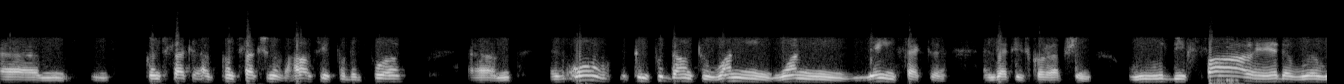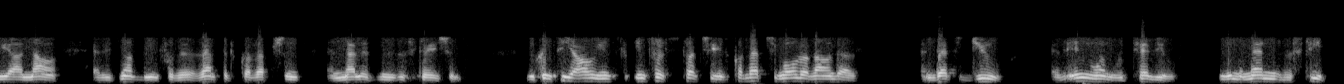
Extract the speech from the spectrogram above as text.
um, construct, uh, construction of housing for the poor, um, all can put down to one one main factor, and that is corruption. We would be far ahead of where we are now had it not been for the rampant corruption and maladministration. You can see how infrastructure is collapsing all around us, and that's due, as anyone would tell you, even the man in the street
